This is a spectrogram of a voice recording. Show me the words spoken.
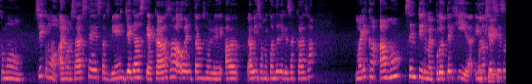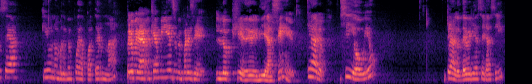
como, sí, como almorzaste, estás bien, llegaste a casa o el tan solo de, "A- avísame cuando llegues a casa. Marica, amo sentirme protegida y no sé si eso sea que un hombre me pueda paternar. pero mira, que a mí eso me parece lo que debería ser. Claro, sí, obvio. Claro, debería ser así,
